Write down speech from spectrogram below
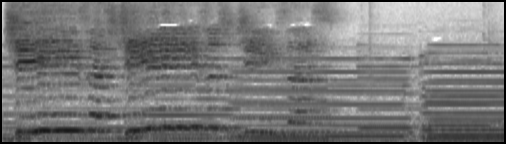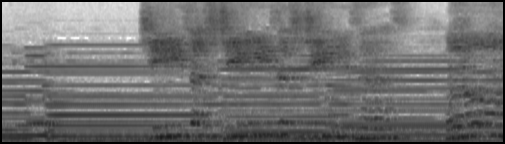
Jesus, Jesus, Jesus. Jesus, Jesus, Jesus. Oh,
